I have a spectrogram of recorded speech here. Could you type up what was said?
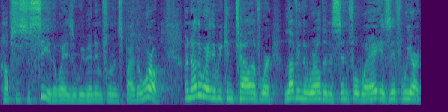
Helps us to see the ways that we've been influenced by the world. Another way that we can tell if we're loving the world in a sinful way is if we are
